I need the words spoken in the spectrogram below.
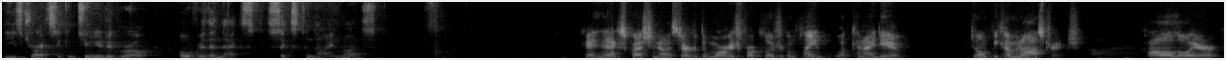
these charts to continue to grow over the next six to nine months. Okay, the next question. I was served with the mortgage foreclosure complaint. What can I do? Don't become an ostrich. Call a lawyer,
